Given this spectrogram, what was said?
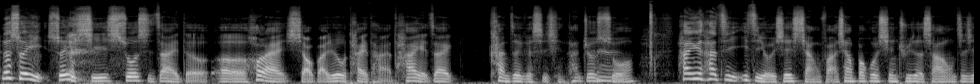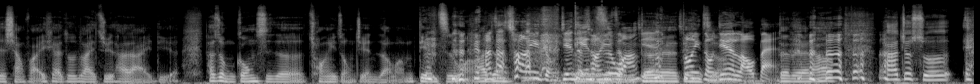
那所以，所以其实说实在的，呃，后来小白就是我太太，她也在看这个事情，他就说，他因为他自己一直有一些想法，像包括先驱的沙龙这些想法，一开始都是来自于他的 idea。他是我们公司的创意总监，你知道吗？我们点子王，他就是创意总监的创意总王创意总监的老板。对对，然后他就说：“哎、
